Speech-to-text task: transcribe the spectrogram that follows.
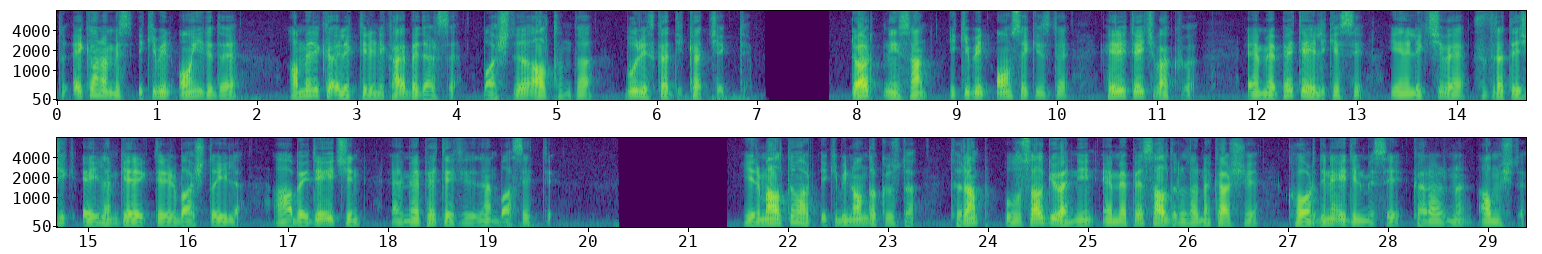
The Economist 2017'de Amerika elektriğini kaybederse başlığı altında bu riske dikkat çekti. 4 Nisan 2018'de Heritage Vakfı EMP tehlikesi yenilikçi ve stratejik eylem gerektirir başlığıyla ABD için EMP tehdidinden bahsetti. 26 Mart 2019'da Trump, ulusal güvenliğin EMP saldırılarına karşı koordine edilmesi kararını almıştı.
